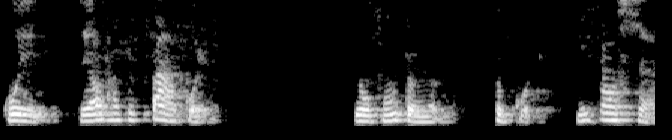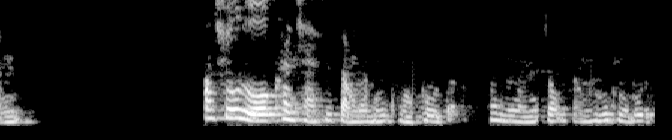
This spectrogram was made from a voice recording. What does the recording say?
鬼只要他是大鬼，有福德的鬼也叫神。阿修罗看起来是长得很恐怖的，他很严重，长得很恐怖的，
